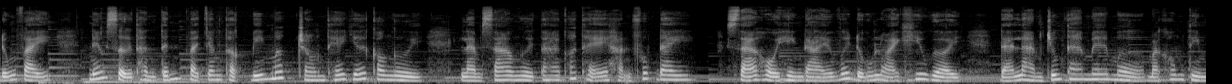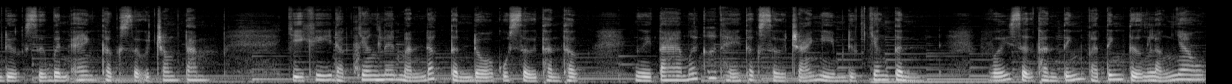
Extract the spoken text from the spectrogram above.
Đúng vậy, nếu sự thành tín và chân thật biến mất trong thế giới con người, làm sao người ta có thể hạnh phúc đây? Xã hội hiện đại với đủ loại khiêu gợi đã làm chúng ta mê mờ mà không tìm được sự bình an thật sự trong tâm. Chỉ khi đặt chân lên mảnh đất tịnh độ của sự thành thực người ta mới có thể thực sự trải nghiệm được chân tình. Với sự thành tín và tin tưởng lẫn nhau,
